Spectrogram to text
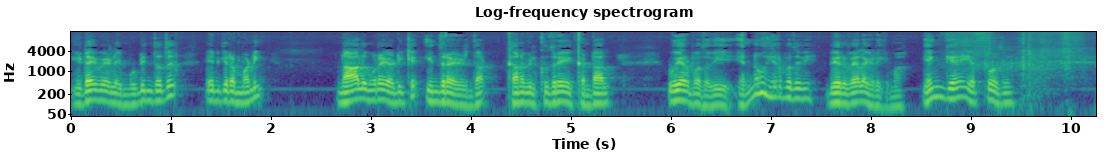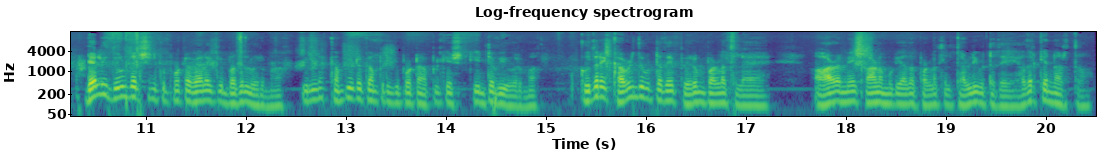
இடைவேளை முடிந்தது என்கிற மணி நாலு முறை அடிக்க இந்திரா எழுந்தாள். கனவில் குதிரையை கண்டால் உயர் பதவி. என்ன உயர் பதவி? வேறு வேலை கிடைக்குமா? எங்கே? எப்போது? டெல்லி தூர்தர்ஷனுக்கு போட்ட வேலைக்கு பதில் வருமா? இல்லை கம்ப்யூட்டர் கம்பெனிக்கு போட்ட அப்ளிகேஷனுக்கு இன்டர்வியூ வருமா? குதிரை கவிழ்ந்து விட்டதே பெரும் பள்ளத்தில். ஆழமே காண முடியாத பள்ளத்தில் தள்ளி விட்டதே. அதற்கு என்ன அர்த்தம்?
